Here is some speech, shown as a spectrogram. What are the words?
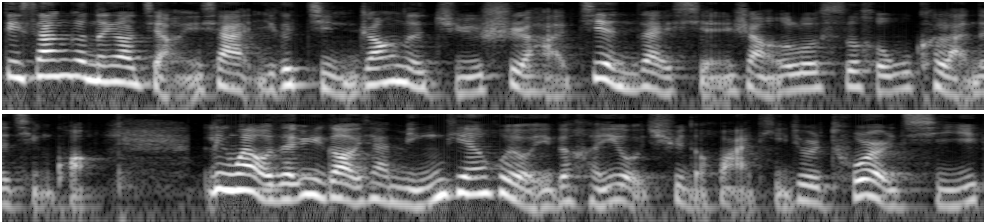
第三个呢，要讲一下一个紧张的局势哈，箭在弦上，俄罗斯和乌克兰的情况。另外，我再预告一下，明天会有一个很有趣的话题，就是土耳其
